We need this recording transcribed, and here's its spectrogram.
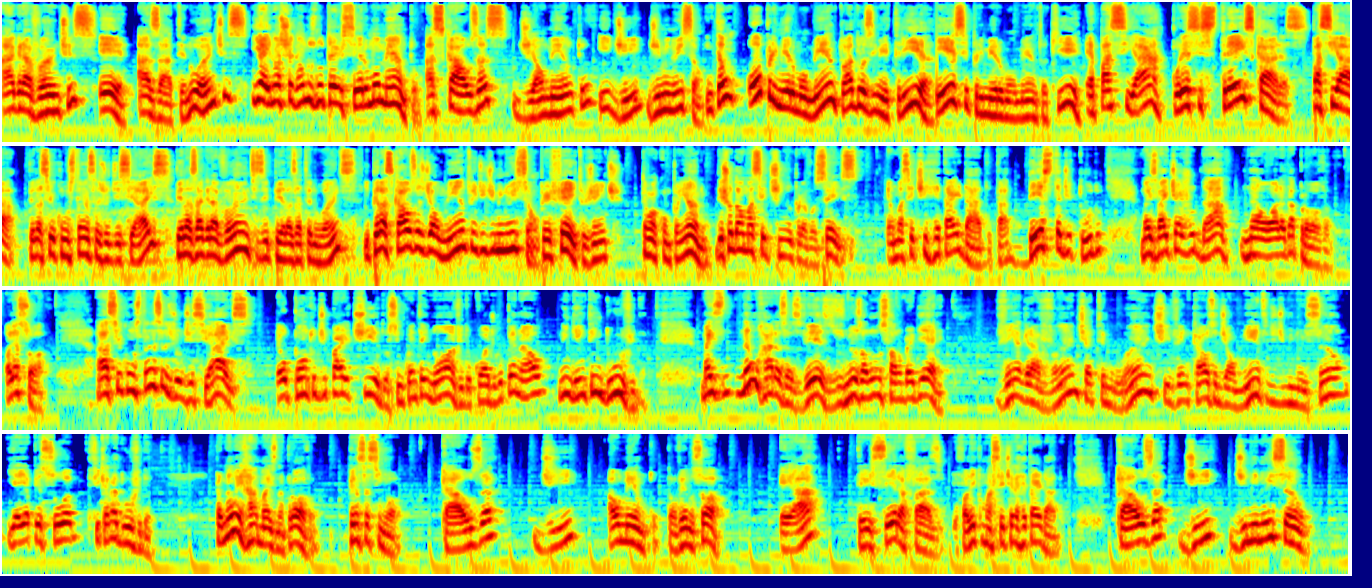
agravantes e as atenuantes. E aí nós chegamos no terceiro momento, as causas de aumento e de diminuição. Então, o primeiro momento, a dosimetria, esse primeiro momento aqui, é passear por esses três caras. Passear pelas circunstâncias judiciais, pelas agravantes e pelas atenuantes, e pelas causas de aumento e de diminuição. Perfeito, gente? Estão acompanhando? Deixa eu dar um macetinho para vocês é um macete retardado, tá? Besta de tudo, mas vai te ajudar na hora da prova. Olha só. As circunstâncias judiciais é o ponto de partida, 59 do Código Penal, ninguém tem dúvida. Mas não raras as vezes os meus alunos falam, Barbieri, vem agravante, atenuante, vem causa de aumento, de diminuição, e aí a pessoa fica na dúvida. Para não errar mais na prova, pensa assim, ó, causa de aumento. Estão vendo só? É a terceira fase. Eu falei que o macete era retardado. Causa de diminuição.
